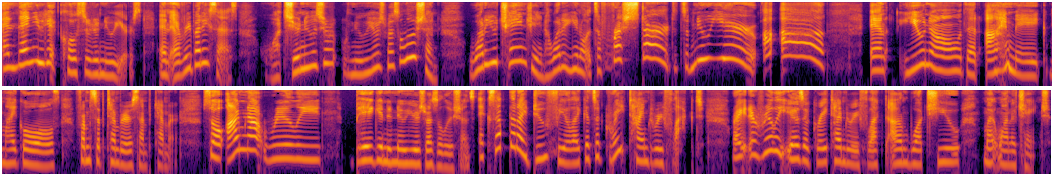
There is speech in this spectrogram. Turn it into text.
And then you get closer to New Year's, and everybody says, What's your New Year's, New Year's resolution? What are you changing? What are you know? It's a fresh start. It's a new year. Ah ah. And you know that I make my goals from September to September. So I'm not really big into New Year's resolutions, except that I do feel like it's a great time to reflect, right? It really is a great time to reflect on what you might want to change.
